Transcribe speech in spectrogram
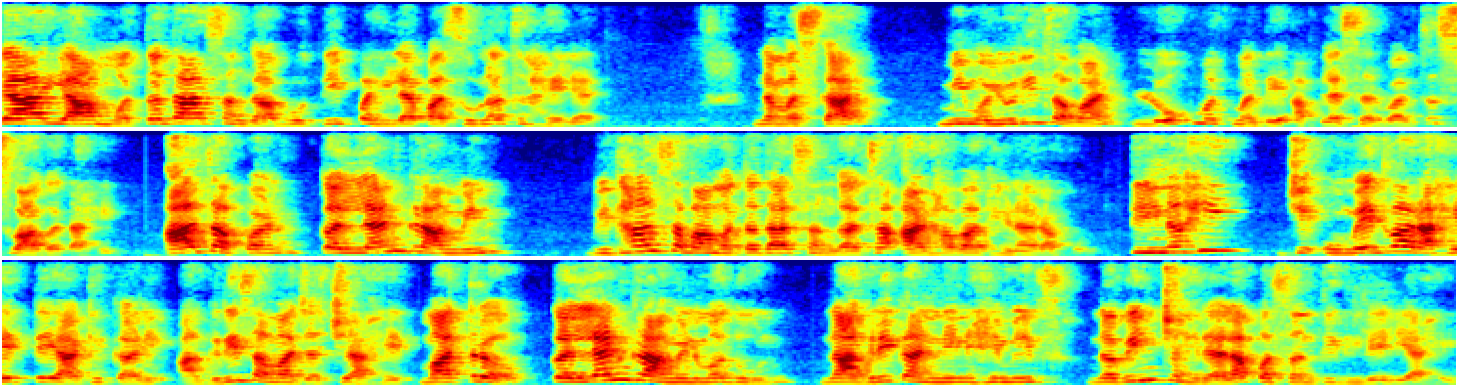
त्या या मतदारसंघाभोवती पहिल्यापासूनच राहिल्यात. नमस्कार मी मयुरी चव्हाण लोकमतमध्ये आपल्या सर्वांचं स्वागत आहे. आज आपण कल्याण ग्रामीण विधानसभा मतदारसंघाचा आढावा घेणार आहोत. तीनही जे उमेदवार आहेत ते या ठिकाणी आगरी समाजाचे आहेत. मात्र कल्याण ग्रामीण मधून नागरिकांनी नेहमीच नवीन चेहऱ्याला पसंती दिलेली आहे.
